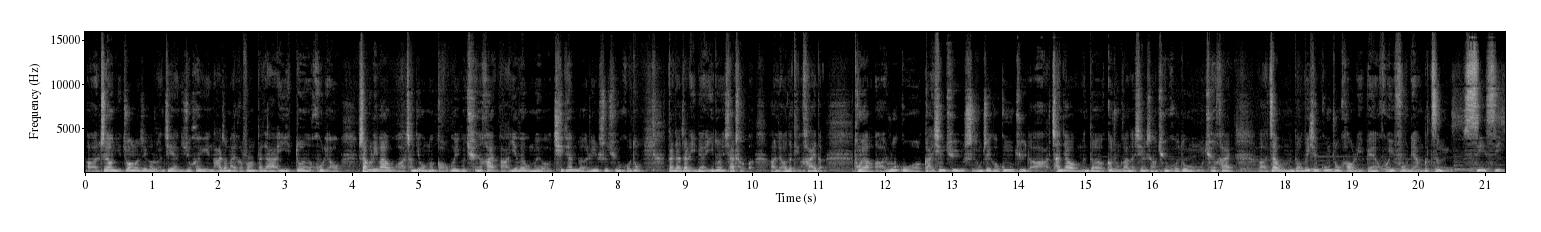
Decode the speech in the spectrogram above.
啊！只要你装了这个软件，你就可以拿着麦克风，大家一顿互聊。上个礼拜五啊，曾经我们搞过一个群嗨啊，因为我们有七天的临时群活动，大家在里边一顿瞎扯啊，聊得挺嗨的。同样啊，如果感兴趣使用这个工具的啊，参加我们的各种各样的线上群活动群嗨啊，在我们的微。微信公众号里边回复两个字母 CC，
